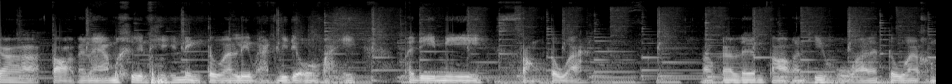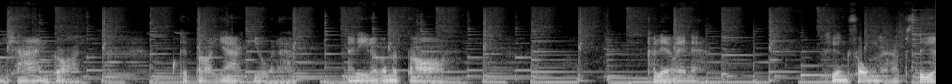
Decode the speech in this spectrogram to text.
ก็ต่อไปแล้วเมื่อคืนนี้หนึ่งตัวลืมอัดวิดีโอไว้ พอดีมีสองตัว เราก็เริ่มต่อกันที่หัวและตัวของช้างก่อน ก็ต่อยากอยู่นะครับ อันนี้เราก็มาต่อเขาเรียกอะไรนะ เครื่องทรงนะครับ เสื้อ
